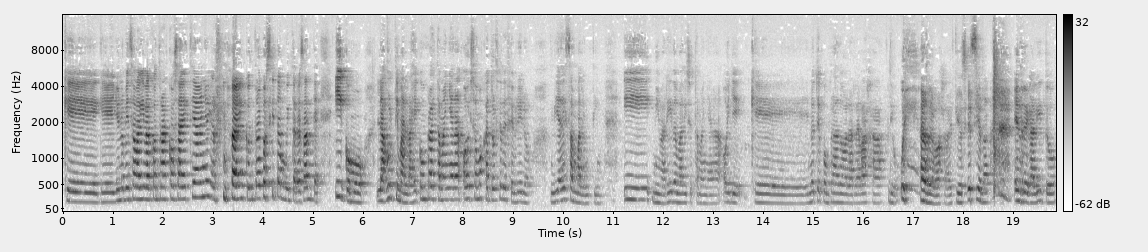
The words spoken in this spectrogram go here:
que, yo no pensaba que iba a encontrar cosas este año y al final he encontrado cositas muy interesantes. Y como las últimas las he comprado esta mañana, hoy somos 14 de febrero, día de San Valentín. Y mi marido me ha dicho esta mañana, oye, que no te he comprado a la rebaja, digo, uy, la rebaja, estoy obsesiona, el regalito,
